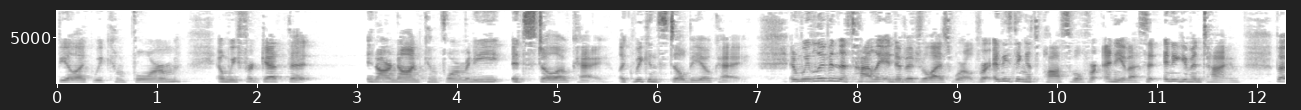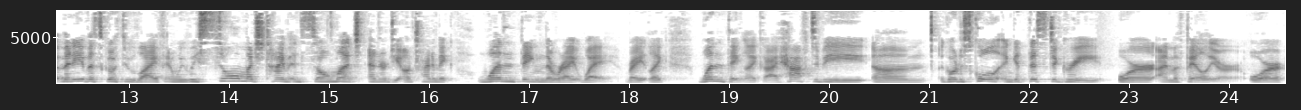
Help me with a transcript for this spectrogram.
feel like we conform. And we forget that in our nonconformity, it's still okay. Like we can still be okay. And we live in this highly individualized world where anything is possible for any of us at any given time. But many of us go through life and we waste so much time and so much energy on trying to make one thing the right way, right? Like one thing, like I have to be, um, go to school and get this degree or I'm a failure or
